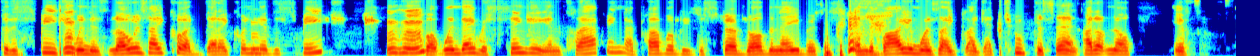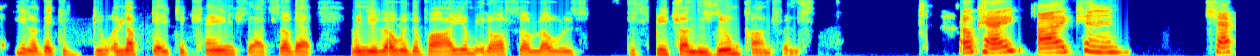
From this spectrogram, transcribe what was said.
for the speech went as low as I could, that I couldn't hear the speech. Mm-hmm. But when they were singing and clapping, I probably disturbed all the neighbors, and the volume was like like at two percent. I don't know if you know they could do an update to change that so that when you lower the volume, it also lowers the speech on the Zoom conference. Okay, I can check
